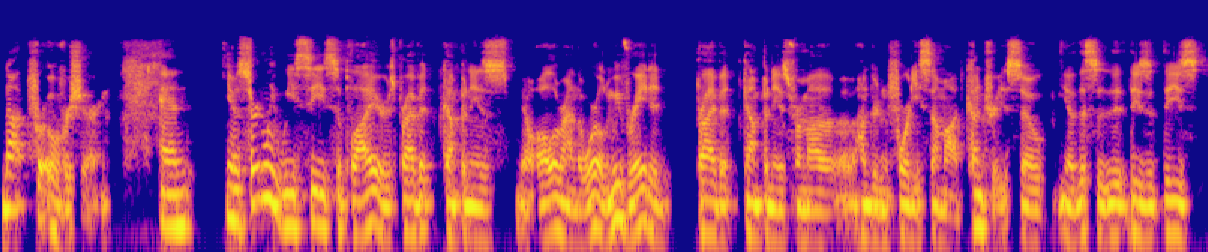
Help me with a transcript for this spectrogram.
not for oversharing. And you know, certainly we see suppliers, private companies, you know, all around the world, and we've rated private companies from uh, 140 some odd countries. So you know, this these these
